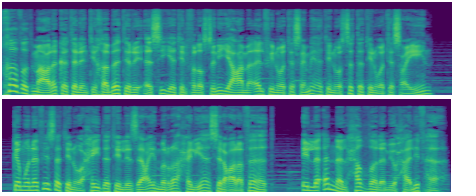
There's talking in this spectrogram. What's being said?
خاضت معركة الانتخابات الرئاسية الفلسطينية عام 1996 كمنافسة وحيدة لزعيم الراحل ياسر عرفات إلا أن الحظ لم يحالفها.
